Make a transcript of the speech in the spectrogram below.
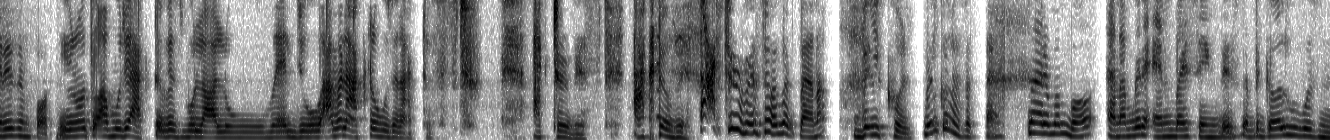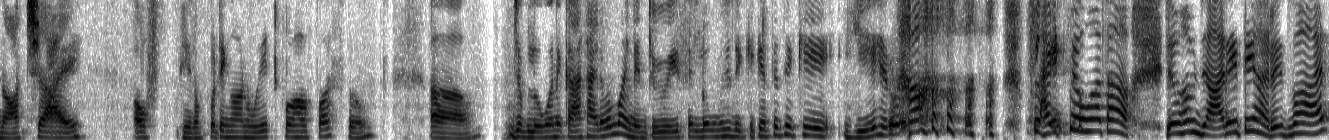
it is important You know, तो आप मुझे एक्टिविस्ट बुला लो मैं जो आई एम एन एक्टर हुज एन एक्टिविस्ट activist activist activist हो सकता है ना बिल्कुल बिल्कुल हो सकता है I remember and I'm going to end by saying this that the girl who was not shy of you know putting on weight for her first film uh, जब लोगों ने कहा था आई रिमेंबर इन इंटरव्यू से लोग मुझे देख के कहते थे कि ये हीरो फ़्लाइट पे हुआ था। जब हम जा रहे थे हरिद्वार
